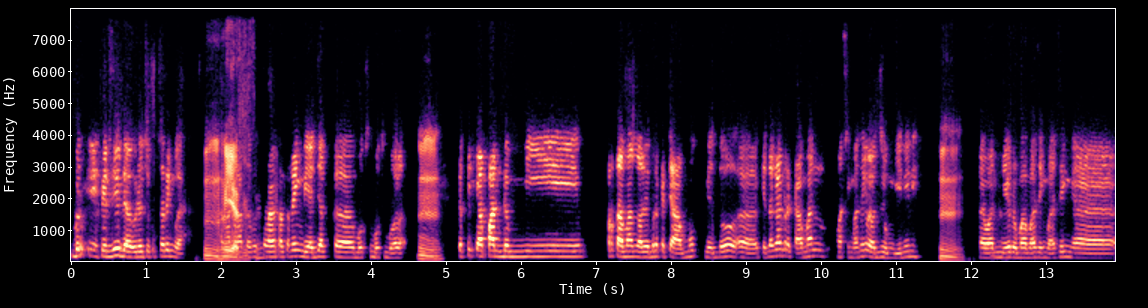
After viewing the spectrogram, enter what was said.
ber, Firzi udah udah cukup sering lah mm, iya. satu sering diajak ke box box bola mm. ketika pandemi pertama kali berkecamuk gitu uh, kita kan rekaman masing-masing lewat zoom gini nih mm. lewat di rumah masing-masing uh,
